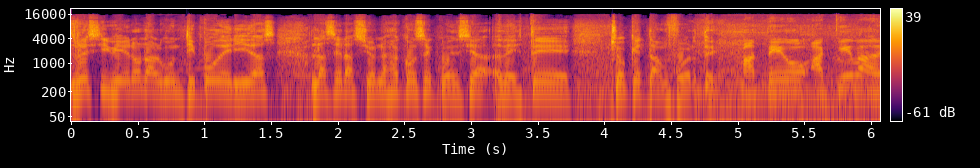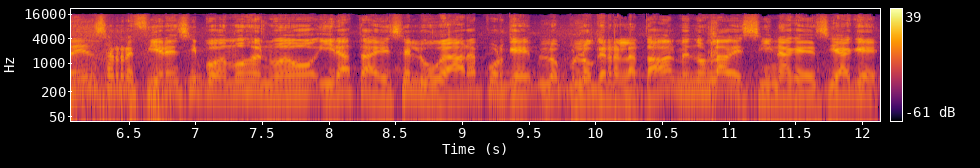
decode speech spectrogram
recibieron algún tipo de heridas, laceraciones a consecuencia de este choque tan fuerte. Mateo, ¿a qué Badén se refieren si podemos de nuevo ir hasta ese lugar? Porque lo, que relataba al menos la vecina que decía que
